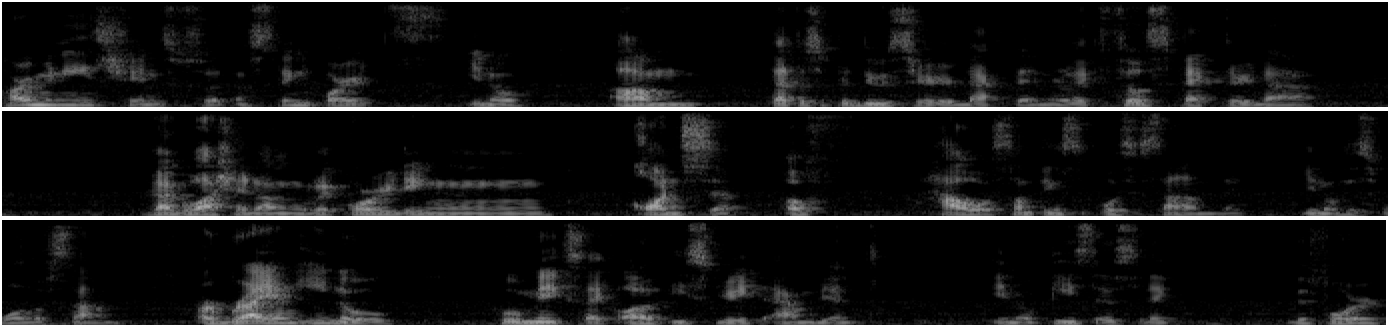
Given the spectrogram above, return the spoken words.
harmonies, siya nagsusulat ng string parts, you know. Um, that was a producer back then, or like Phil Spector na gagawa siya ng recording concept of how something's supposed to sound, like, you know, his wall of sound. Or Brian Eno, who makes like all of these great ambient, you know, pieces like before.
